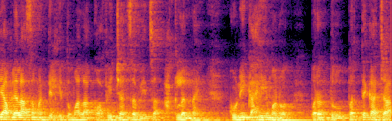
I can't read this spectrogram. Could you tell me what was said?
ते आपल्याला असं म्हणतील की तुम्हाला कॉफीच्या चवीचं आकलन नाही. कोणी काहीही म्हणत परंतु प्रत्येकाच्या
